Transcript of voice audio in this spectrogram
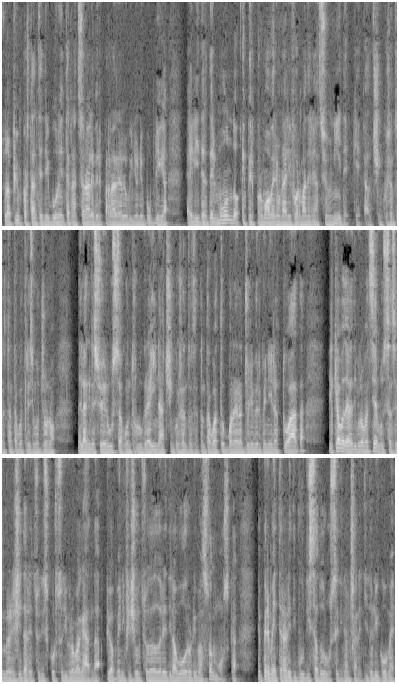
sulla più importante tribuna internazionale per parlare all'opinione pubblica e ai leader del mondo e per promuovere una riforma delle Nazioni Unite che al 574 giorno dell'aggressione russa contro l'Ucraina ha 574 buone ragioni per venire attuata, il capo della diplomazia russa sembra recitare il suo discorso di propaganda più a beneficio del suo datore di lavoro rimasto a Mosca e permettere alle tv di Stato russe di lanciare titoli come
